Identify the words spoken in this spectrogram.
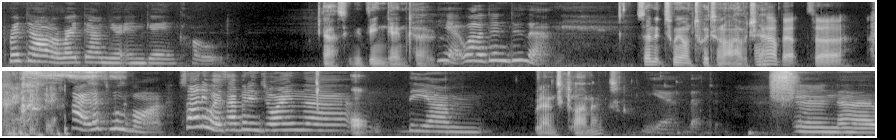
print out or write down your in-game code. Ah, so you need the in-game code. Yeah, well, I didn't do that. Send it to me on Twitter and I'll have a Well, how about uh, All right, let's move on. So, anyways, I've been enjoying the Oh. the um With anticlimax. yeah that too, and uh,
